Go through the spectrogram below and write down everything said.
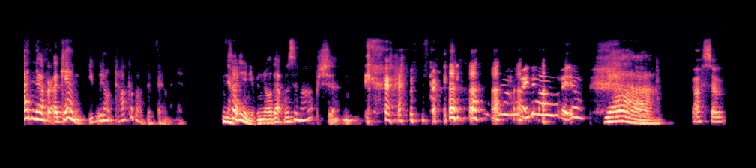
I'd never, again, we don't talk about the feminine. No. I didn't even know that was an option. I know, I know. Yeah. Um, so,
